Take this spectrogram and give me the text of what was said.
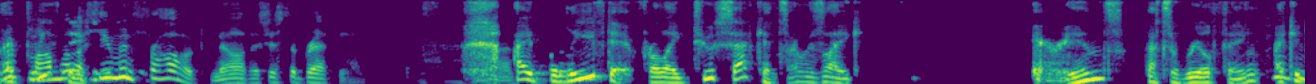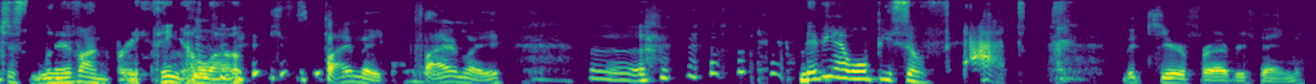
Look, mom, believed I'm a human frog. No, that's just a Breathian. I believed it for like two seconds. I was like, Aryans? That's a real thing. I could just live on breathing alone. finally, finally. Uh, Maybe I won't be so fat. the cure for everything.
